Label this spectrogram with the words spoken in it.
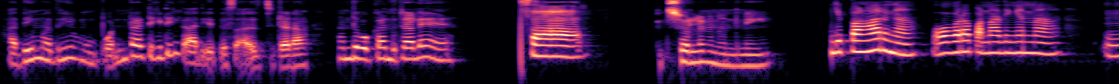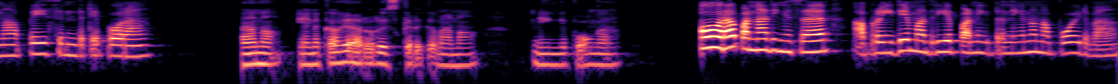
அதே மாதிரி உன் பொண்டாட்டிக்கிட்டையும் காரியத்தை சாதிச்சிட்டடா. வந்து உட்காந்துட்டாலே சார். சொல்லுங்க நந்தினி. இங்கே பாருங்க ஓவராக பண்ணாதீங்கண்ணா நான் பேசிருந்துட்டே போகிறேன் வேணாம் எனக்காக யாரும் ரிஸ்க் எடுக்க வேணாம். நீங்க போங்க. ஓவராக பண்ணாதீங்க சார். அப்புறம் இதே மாதிரியே பண்ணிக்கிட்டு இருந்தீங்கன்னா நான் போயிடுவேன்.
